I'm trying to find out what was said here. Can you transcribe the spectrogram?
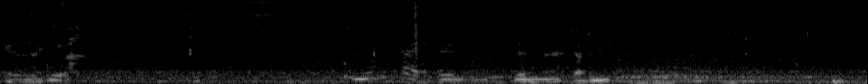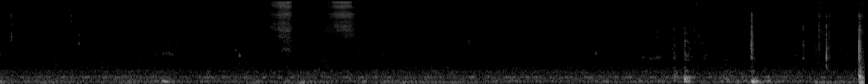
ไปตรงไหนดีวะเดินมาจอดตรงนี้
